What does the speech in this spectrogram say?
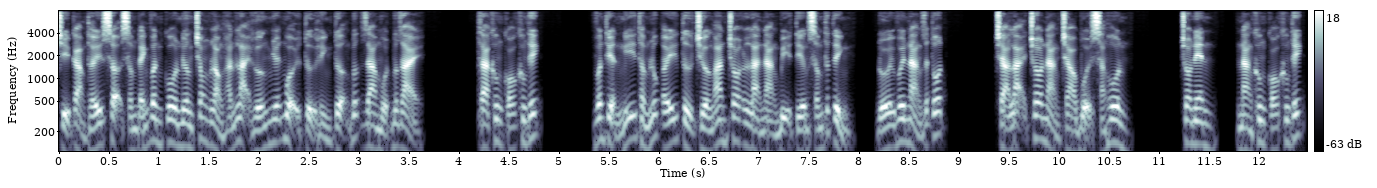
chỉ cảm thấy sợ sấm đánh vân cô nương trong lòng hắn lại hướng nhuyễn muội tử hình tượng bước ra một bước dài. Ta không có không thích. Vân thiện nghĩ thầm lúc ấy từ trường an cho là nàng bị tiếng sấm thức tỉnh, đối với nàng rất tốt. Trả lại cho nàng chào buổi sáng hôn cho nên nàng không có không thích.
